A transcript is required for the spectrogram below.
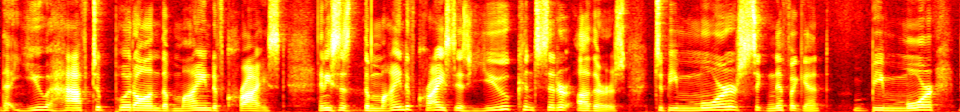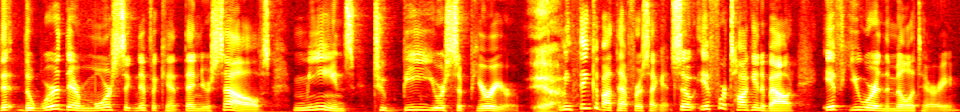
that you have to put on the mind of Christ. And he says the mind of Christ is you consider others to be more significant, be more the, the word there more significant than yourselves means to be your superior. Yeah. I mean think about that for a second. So if we're talking about if you were in the military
